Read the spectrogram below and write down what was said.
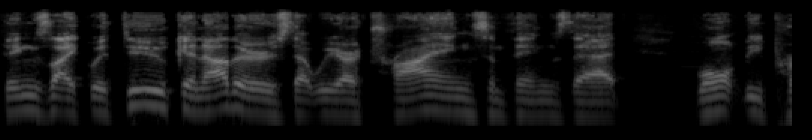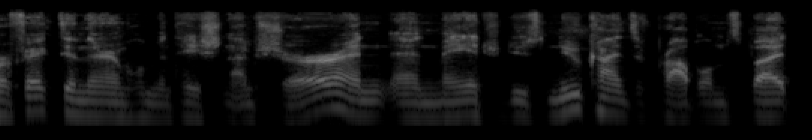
things like with Duke and others that we are trying some things that won't be perfect in their implementation, I'm sure, and and may introduce new kinds of problems, but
